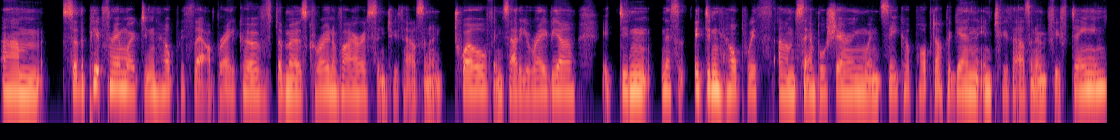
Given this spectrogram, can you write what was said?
Um, so the PIP framework didn't help with the outbreak of the MERS coronavirus in 2012 in Saudi Arabia. It didn't it didn't help with um, sample sharing when Zika popped up again in 2015.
